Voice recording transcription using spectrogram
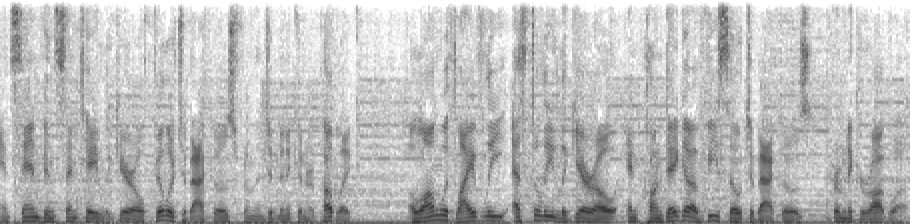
and San Vicente Ligero filler tobaccos from the Dominican Republic, along with lively Esteli Ligero and Condega Viso tobaccos from Nicaragua,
